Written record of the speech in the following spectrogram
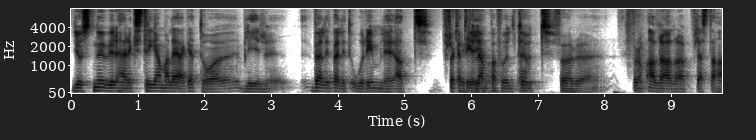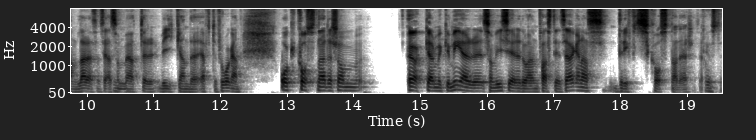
just nu i det här extrema läget då blir väldigt, väldigt orimlig att försöka tillämpa fullt ja. ut för, eh, för de allra, allra flesta handlare så att säga, som mm. möter vikande efterfrågan. Och kostnader som ökar mycket mer, som vi ser det, då, än fastighetsägarnas driftskostnader. Just det.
